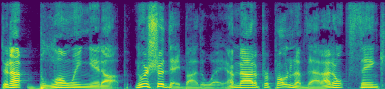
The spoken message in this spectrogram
They're not blowing it up, nor should they, by the way. I'm not a proponent of that. I don't think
